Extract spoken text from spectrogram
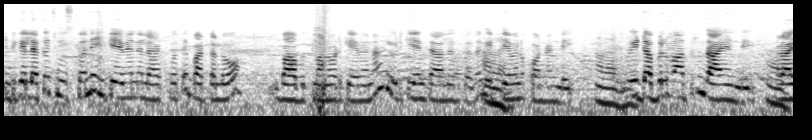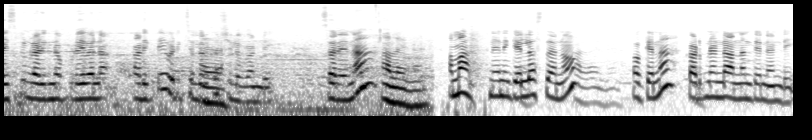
ఇంటికి వెళ్ళాక చూసుకొని ఇంకేమైనా లేకపోతే బట్టలు బాబుకి మనవాడికి ఏమైనా వీడికి ఏం తేలేదు కదా వీటికి ఏమైనా కొనండి. ఈ డబ్బులు మాత్రం దాయండి. ఐస్ క్రీమ్లు అడిగినప్పుడు ఏమైనా అడిగితే వీడికి చిల్లర ఖర్చులు ఇవ్వండి. సరేనా? అమ్మా నేను ఇంక వెళ్ళొస్తాను. ఓకేనా? కడుపు నిండా అన్నం తినండి.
